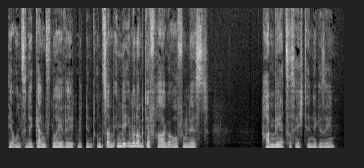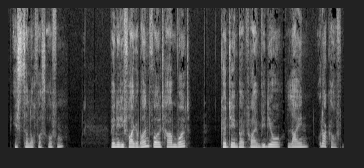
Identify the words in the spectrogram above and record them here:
der uns in eine ganz neue Welt mitnimmt, uns am Ende immer noch mit der Frage offen lässt, haben wir jetzt das echte Ende gesehen? Ist da noch was offen? Wenn ihr die Frage beantwortet haben wollt, könnt ihr ihn bei Prime Video leihen oder kaufen.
